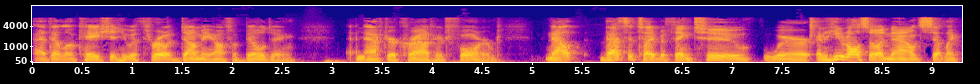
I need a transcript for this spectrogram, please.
at that location, he would throw a dummy off a building after a crowd had formed. Now, that's the type of thing too, where, and he would also announce that, like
